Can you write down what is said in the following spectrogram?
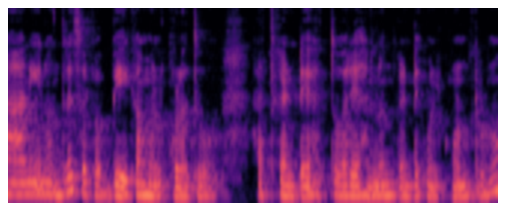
ನಾನೇನು ಅಂದರೆ ಸ್ವಲ್ಪ ಬೇಗ ಮಲ್ಕೊಳ್ಳೋದು. ಹತ್ತು ಗಂಟೆ, ಹತ್ತುವರೆ, ಹನ್ನೊಂದು ಗಂಟೆಗೆ ಮಲ್ಕೊಂಡ್ರೂ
